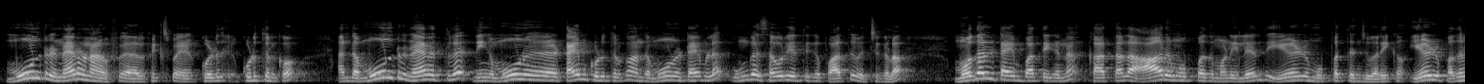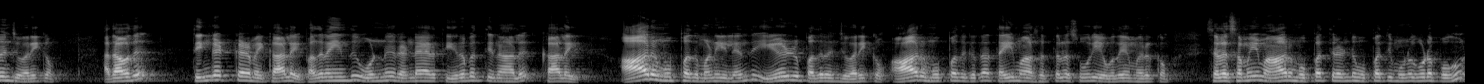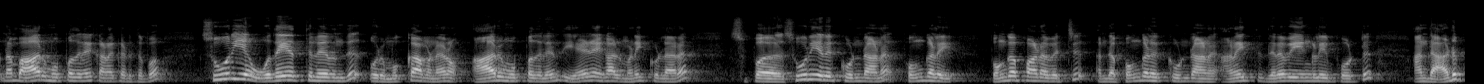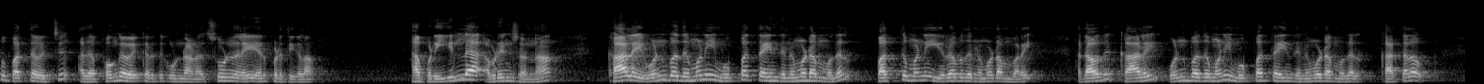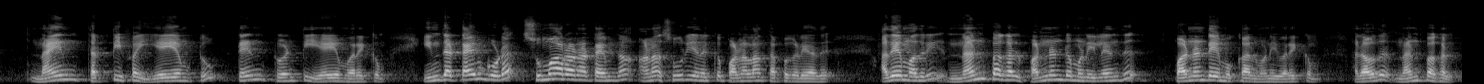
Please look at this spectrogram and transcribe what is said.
மூன்று நேரம் நான் ஃபிக்ஸ் uh, கொடு கொடுத்துருக்கோம். அந்த மூன்று நேரத்தில் நீங்கள் மூணு டைம் கொடுத்துருக்கோம். அந்த மூணு டைமில் உங்கள் சௌரியத்துக்கு பார்த்து வச்சுக்கலாம். முதல் டைம் பார்த்தீங்கன்னா காத்தால ஆறு முப்பது மணிலேருந்து ஏழு முப்பத்தஞ்சு வரைக்கும் ஏழு பதினஞ்சு வரைக்கும். அதாவது திங்கட்கிழமை காலை பதினைந்து ஒன்று ரெண்டாயிரத்தி இருபத்தி நாலு காலை ஆறு முப்பது மணிலேருந்து ஏழு பதினஞ்சு வரைக்கும். ஆறு முப்பதுக்கு தான் தை மாதத்தில் சூரிய உதயம் இருக்கும். சில சமயம் ஆறு முப்பத்தி ரெண்டு முப்பத்தி மூணு கூட போகும். நம்ம ஆறு முப்பதுலேயே கணக்கெடுத்துப்போம். சூரிய உதயத்திலிருந்து ஒரு முக்கால் மணி நேரம் ஆறு முப்பதுலேருந்து ஏழேகால் மணிக்குள்ளார சூரியனுக்கு உண்டான பொங்கலை பொங்கப்பானை வச்சு அந்த பொங்கலுக்கு உண்டான அனைத்து திரவியங்களையும் போட்டு அந்த அடுப்பு பற்ற வச்சு அதை பொங்க வைக்கிறதுக்கு உண்டான சூழ்நிலையை ஏற்படுத்திக்கலாம். அப்படி இல்லை அப்படின்னு சொன்னால் காலை ஒன்பது மணி முப்பத்தைந்து நிமிடம் முதல் பத்து மணி இருபது நிமிடம் வரை. அதாவது காலை ஒன்பது மணி முப்பத்தைந்து நிமிடம் முதல் காத்தல nine thirty five AM to ten twenty AM வரைக்கும். இந்த டைம் கூட சுமாரான டைம் தான். ஆனால் சூரியனுக்கு பண்ணலாம் தப்பு கிடையாது. அதே மாதிரி நண்பகல் பன்னெண்டு மணிலேருந்து பன்னெண்டே முக்கால் மணி வரைக்கும். அதாவது நண்பகல்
